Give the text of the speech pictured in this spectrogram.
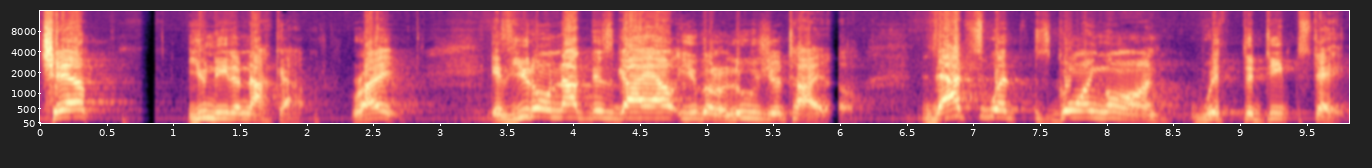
Champ, you need a knockout, right? If you don't knock this guy out, you're going to lose your title. That's what's going on with the deep state.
